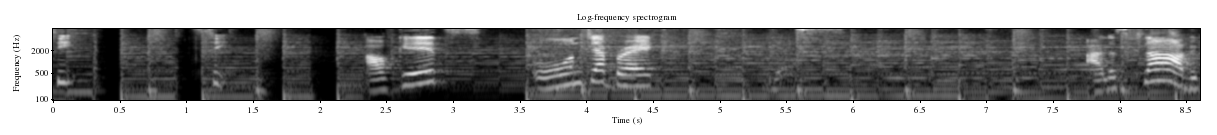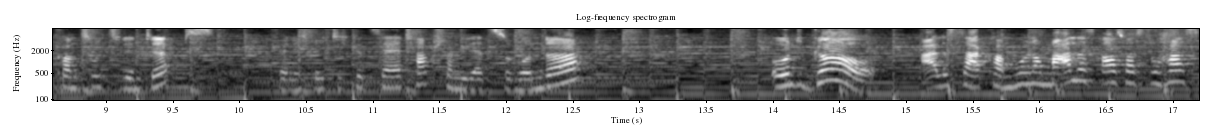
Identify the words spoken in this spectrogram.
Zieh, zieh. Auf geht's. Und der Break. Yes. Alles klar, wir kommen zurück zu den Dips. Wenn ich richtig gezählt habe, schon die letzte Runde. Und go! Alles klar, komm, hol nochmal alles raus, was du hast.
